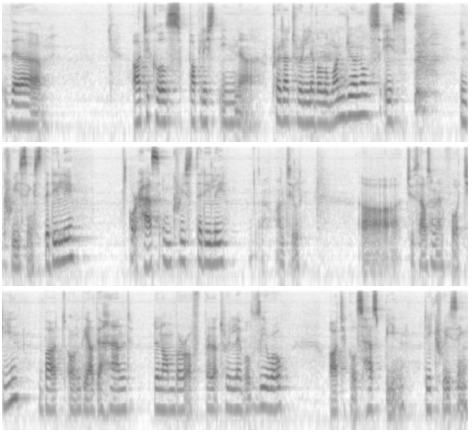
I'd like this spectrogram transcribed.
the articles published in uh, predatory level one journals is increasing steadily or has increased steadily until uh, 2014. But on the other hand, the number of predatory level zero articles has been decreasing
